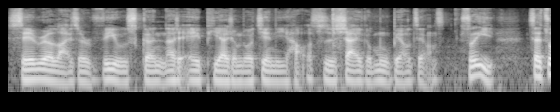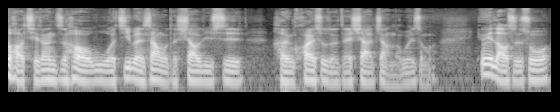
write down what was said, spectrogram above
serializer、views 跟那些 API 全部都建立好，是下一个目标这样子。所以在做好前端之后，我基本上我的效率是很快速的在下降的。为什么？因为老实说，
